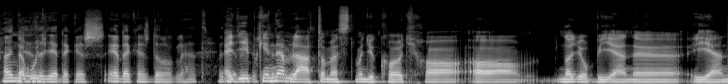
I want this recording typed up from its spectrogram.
Annyi, ez úgy, egy érdekes, érdekes dolog lehet. Egyébként nem terület. látom ezt mondjuk, hogyha a nagyobb ilyen, ilyen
